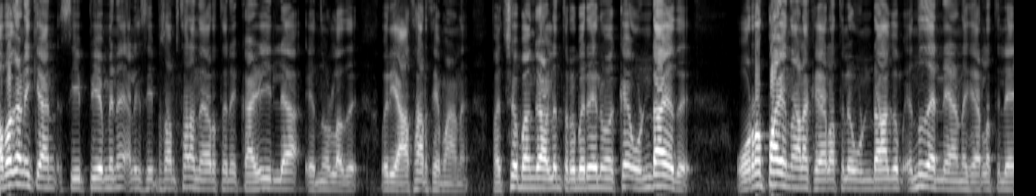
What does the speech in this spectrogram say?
അവഗണിക്കാൻ സി പി എമ്മിന് അല്ലെങ്കിൽ സി പി സംസ്ഥാന നേതൃത്വത്തിന് കഴിയില്ല എന്നുള്ളത് ഒരു യാഥാർത്ഥ്യമാണ്. പശ്ചിമ ബംഗാളിലും ത്രിപുരയിലുമൊക്കെ ഉണ്ടായത് ഉറപ്പായും നാളെ കേരളത്തിലും ഉണ്ടാകും എന്ന് തന്നെയാണ് കേരളത്തിലെ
